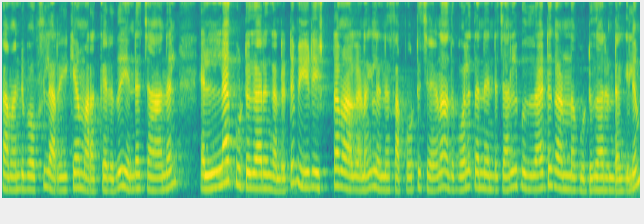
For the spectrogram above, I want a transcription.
കമന്റ് ബോക്സിൽ അറിയിക്കാൻ മറക്കരുത്. എന്റെ ചാനൽ എല്ലാ കൂട്ടുകാരും കണ്ടിട്ട് വീഡിയോ ഇഷ്ടമാകുകയാണെങ്കിൽ എന്നെ സപ്പോർട്ട് ചെയ്യണം. അതുപോലെ തന്നെ എന്റെ ചാനൽ പുതുതായിട്ട് കാണുന്ന കൂട്ടുകാരുണ്ടെങ്കിലും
